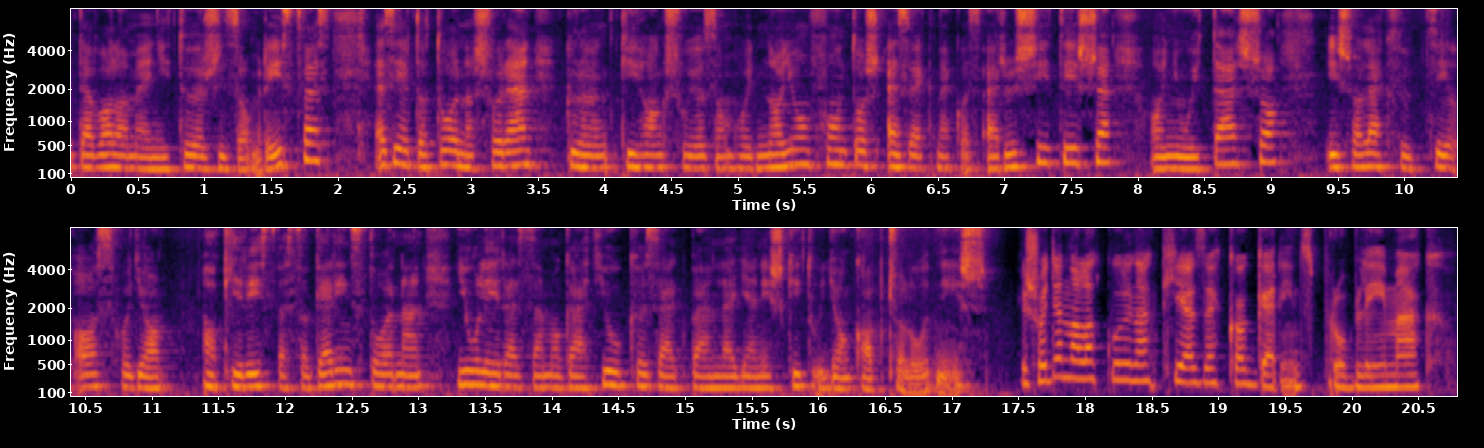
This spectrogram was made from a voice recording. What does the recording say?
szinte valamennyi törzsizom részt vesz, ezért a torna során külön kihangsúlyozom, hogy nagyon fontos ezeknek az erősítése, a nyújtása, és a legfőbb cél az, hogy a aki részt vesz a gerinctornán, jól érezze magát, jó közegben legyen, és ki tudjon kapcsolódni is. És hogyan alakulnak ki ezek a gerinc problémák?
